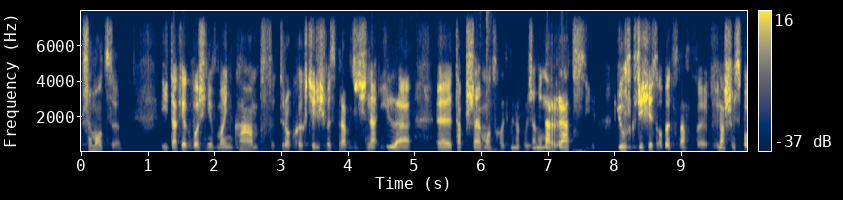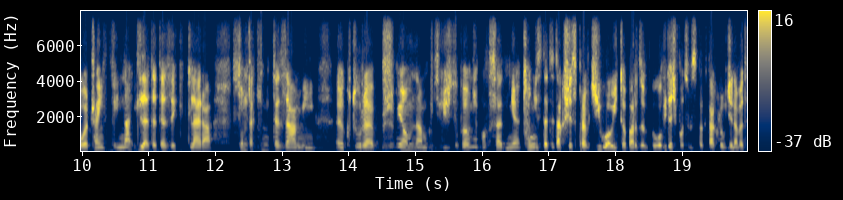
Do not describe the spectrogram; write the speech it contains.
przemocy. I tak jak właśnie w Mein Kampf trochę chcieliśmy sprawdzić, na ile e, ta przemoc, choćby na poziomie narracji, już gdzieś jest obecna w, w, naszym społeczeństwie i na ile te tezy Hitlera są takimi tezami, e, które brzmią nam gdzieś zupełnie powszednie. To niestety tak się sprawdziło i to bardzo było widać po tym spektaklu, gdzie nawet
